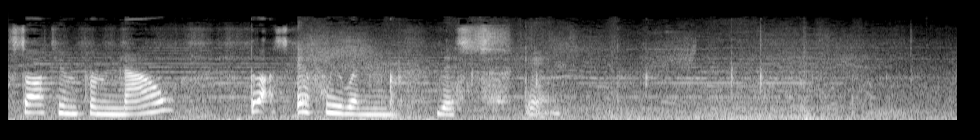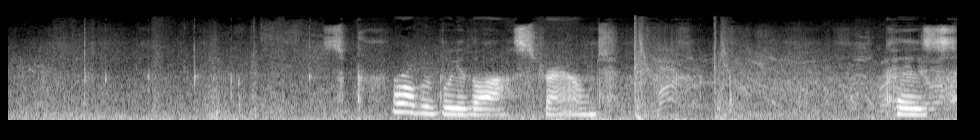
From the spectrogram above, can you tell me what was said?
Starting from now. But that's if we win this game. Probably the last round. Because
